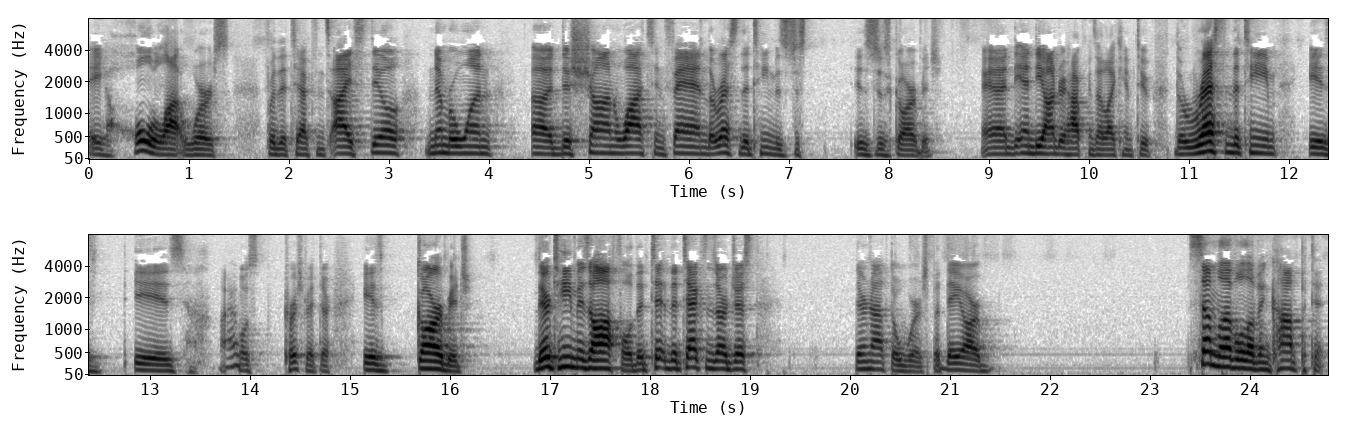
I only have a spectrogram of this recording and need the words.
a whole lot worse for the Texans. I still, number one, uh, Deshaun Watson fan. The rest of the team is just is just garbage. And and DeAndre Hopkins, I like him too. The rest of the team is is I almost cursed right there. Is garbage. Their team is awful. The te- the Texans are just they're not the worst, but they are some level of incompetent.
